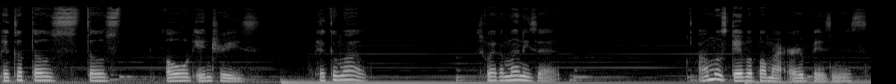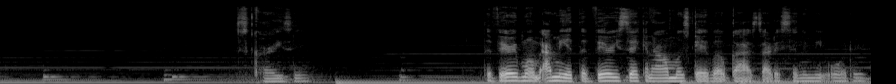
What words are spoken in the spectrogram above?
Pick up those those old entries. Pick them up. It's where the money's at. I almost gave up on my herb business. It's crazy. The very moment, I mean, at the very second I almost gave up, God started sending me orders.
